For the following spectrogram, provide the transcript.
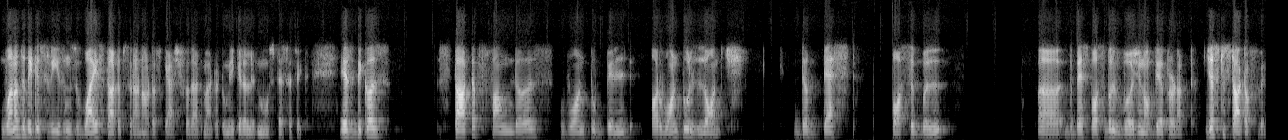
one of the biggest reasons why startups run out of cash, for that matter, to make it a little more specific, is because startup founders want to build or want to launch the best possible uh, the best possible version of their product just to start off with.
